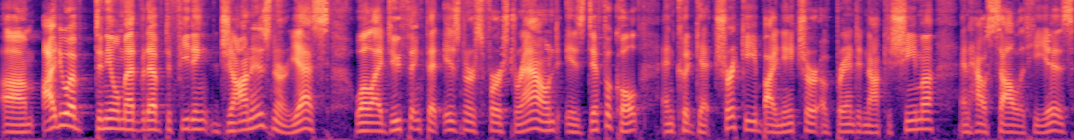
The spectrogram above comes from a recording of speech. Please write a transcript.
Um, I do have Daniil Medvedev defeating John Isner. Yes, well, I do think that Isner's first round is difficult and could get tricky by nature of Brandon Nakashima and how solid he is.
